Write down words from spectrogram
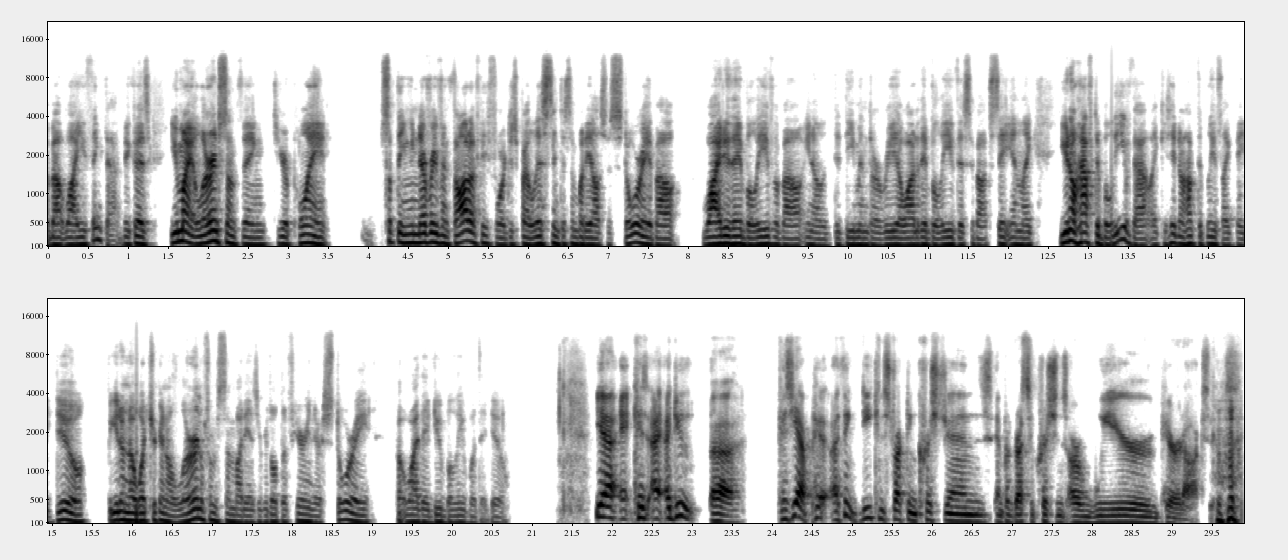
about why you think that, because you might learn something to your point, something you never even thought of before just by listening to somebody else's story about why do they believe about you know the demons are real? Why do they believe this about satan? Like you don't have to believe that. Like you you don't have to believe like they do but you don't know what you're going to learn from somebody as a result of hearing their story but why they do believe what they do. Yeah because I, I, do uh because yeah i think deconstructing christians and progressive christians are weird paradoxes.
